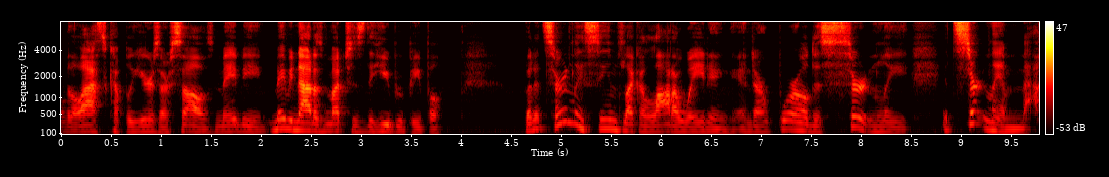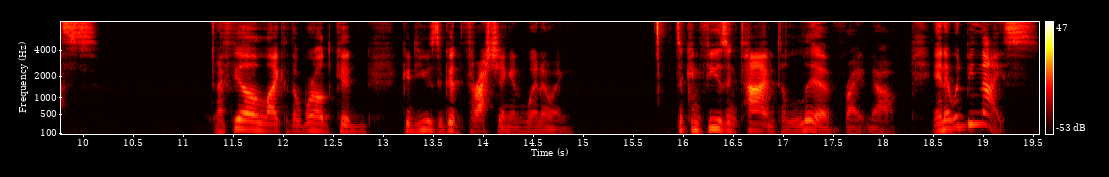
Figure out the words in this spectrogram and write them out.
over the last couple of years ourselves, maybe maybe not as much as the Hebrew people. But it certainly seems like a lot of waiting and our world is certainly it's certainly a mess. I feel like the world could could use a good threshing and winnowing. It's a confusing time to live right now, and it would be nice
